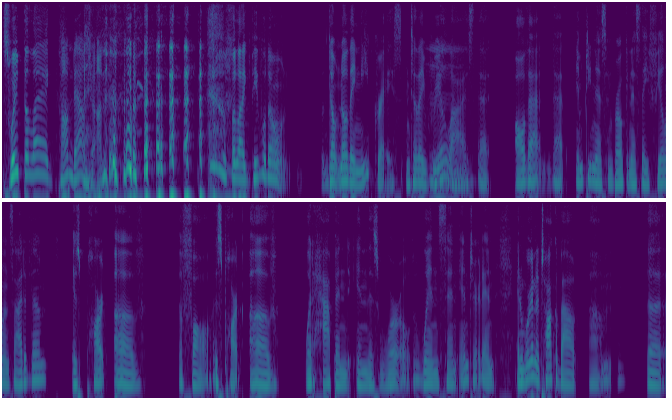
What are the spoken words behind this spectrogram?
sweep the leg. Calm down, John. but like people don't don't know they need grace until they Mm. realize that all that that emptiness and brokenness they feel inside of them is part of the fall is part of what happened in this world when sin entered and and we're going to talk about um the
